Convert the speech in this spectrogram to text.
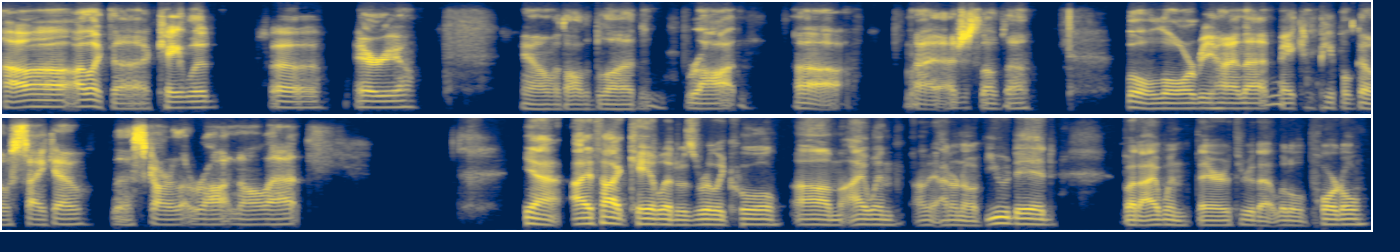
Uh, I like the Caelid uh, area, you know, with all the blood and rot. Uh, I, I just love the little lore behind that, making people go psycho, the scarlet rot and all that. Yeah, I thought Caelid was really cool. Um, I went. I mean, I don't know if you did but I went there through that little portal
